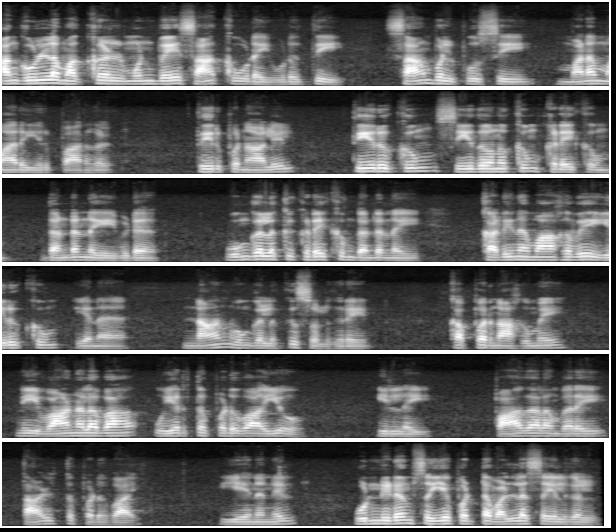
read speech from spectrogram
அங்குள்ள மக்கள் முன்பே சாக்கு உடை உடுத்தி சாம்பல் பூசி மனம் மாறியிருப்பார்கள். தீர்ப்பு நாளில் தீருக்கும் சீதோனுக்கும் கிடைக்கும் தண்டனையை விட உங்களுக்கு கிடைக்கும் தண்டனை கடினமாகவே இருக்கும் என நான் உங்களுக்கு சொல்கிறேன். கப்பர்நாகுமே நீ வானளவா உயர்த்தப்படுவாயோ? இல்லை பாதாளம் வரை தாழ்த்தப்படுவாய். ஏனெனில் உன்னிடம் செய்யப்பட்ட வல்ல செயல்கள்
